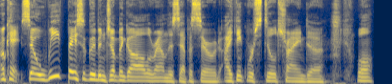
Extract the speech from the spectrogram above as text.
Okay, so we've basically been jumping all around this episode. I think we're still trying to, well,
